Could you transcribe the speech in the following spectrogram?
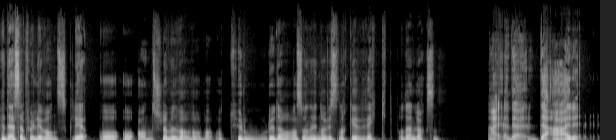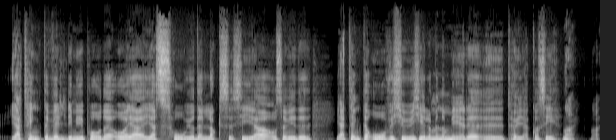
det er selvfølgelig vanskelig å, å anslå, men hva, hva, hva, hva tror du da, altså når vi snakker vekt på den laksen? Nei, det, det er Jeg tenkte veldig mye på det, og jeg, jeg så jo den laksesida og så videre. Jeg tenkte over 20 kilo, men noe mer uh, tør jeg ikke å si. Nei, nei.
